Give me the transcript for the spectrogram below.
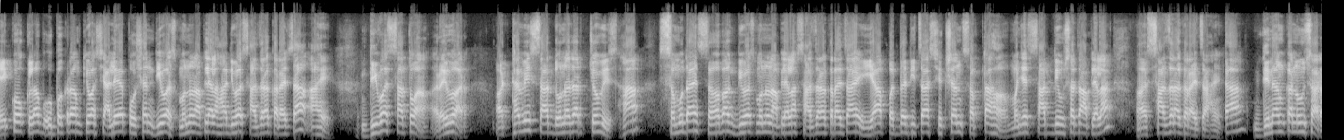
एको क्लब उपक्रम किंवा शालेय पोषण दिवस म्हणून आपल्याला हा दिवस साजरा करायचा आहे. दिवस सातवा रविवार. अठ्ठावीस सात दोन हजार चोवीस हा समुदाय सहभाग दिवस म्हणून आपल्याला साजरा करायचा आहे. या पद्धतीचा शिक्षण सप्ताह म्हणजे सात दिवसाचा आपल्याला साजरा करायचा आहे. त्या दिनांकानुसार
